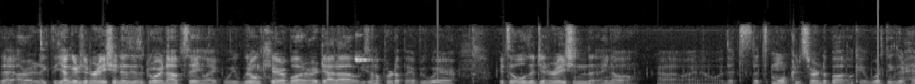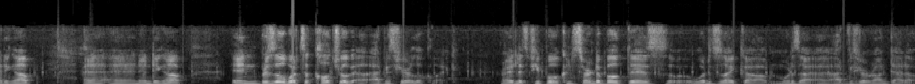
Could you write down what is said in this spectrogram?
uh, like the younger generation is, is growing up saying like we, we don't care about our data, we're gonna put it up everywhere. It's the older generation, you know, uh, I know that's that's more concerned about okay where things are heading up and, and ending up. In Brazil, what's the cultural atmosphere look like? Right, is people concerned about this? What is like, um, what is the atmosphere around data?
